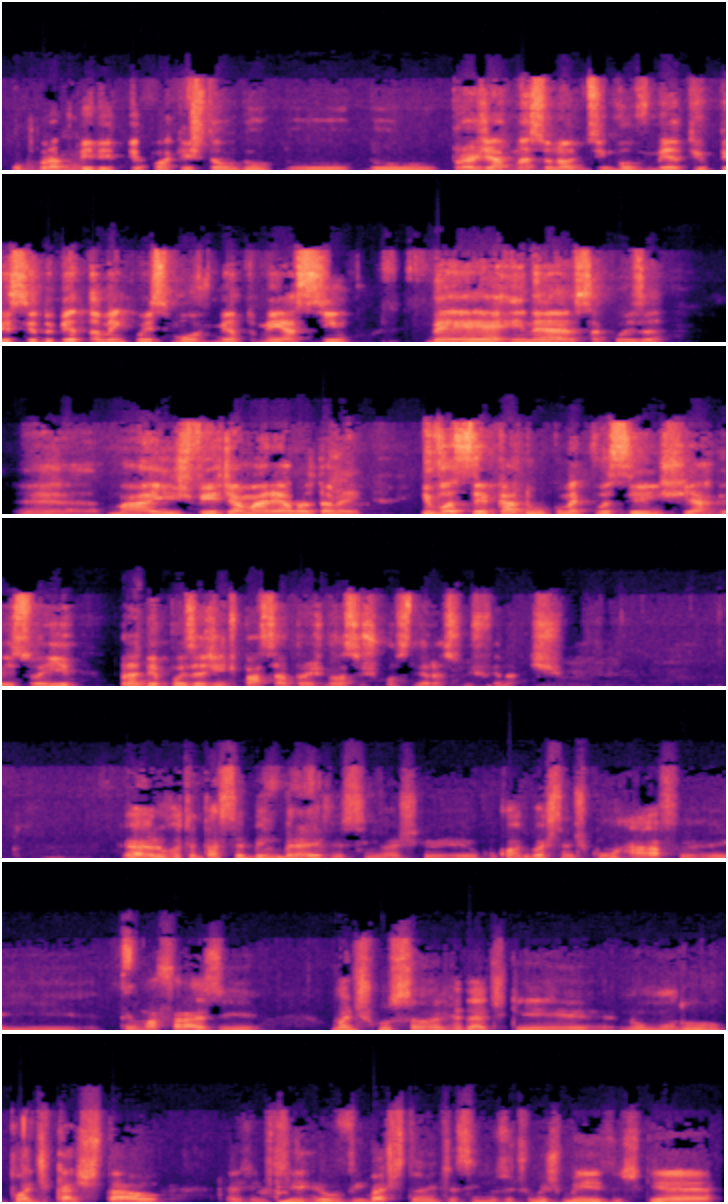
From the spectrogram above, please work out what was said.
O próprio PDT com a questão do, do, do, Projeto Nacional de Desenvolvimento e o PCdoB também com esse movimento 65, BR, né? essa coisa é, mais verde e amarela também. E você, Cadu, como é que você enxerga isso aí para depois a gente passar para as nossas considerações finais? Cara, eu vou tentar ser bem breve, assim. Eu acho que eu concordo bastante com o Rafa e tem uma frase uma discussão, na verdade, que no mundo podcastal a gente eu vi bastante assim nos últimos meses, que é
